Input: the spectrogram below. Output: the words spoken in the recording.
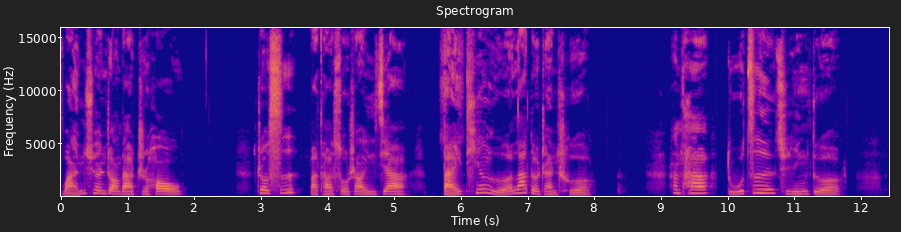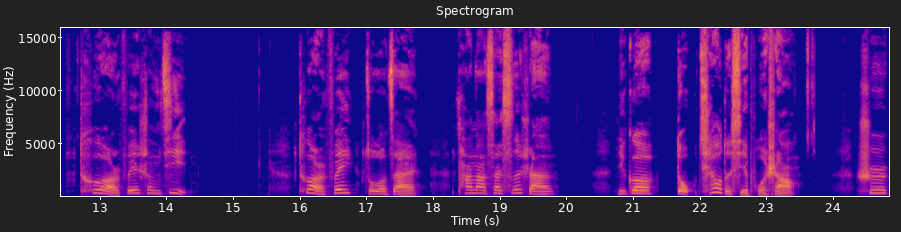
完全长大之后，宙斯把他送上一架白天鹅拉的战车。让他独自去赢得特尔菲圣迹。特尔菲坐落在帕纳塞斯山一个陡峭的斜坡上，是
